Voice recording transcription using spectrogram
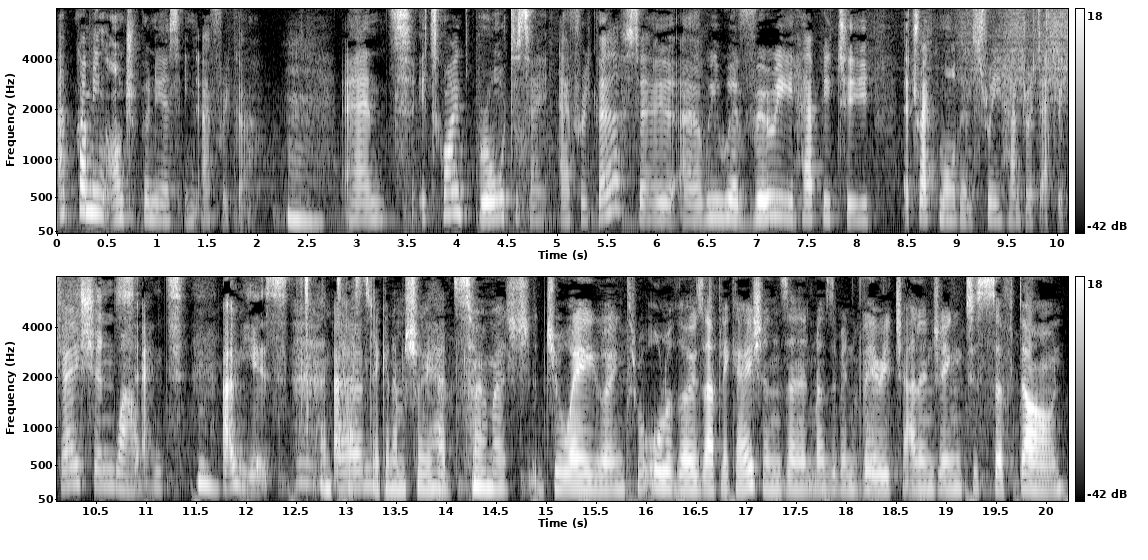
upcoming entrepreneurs in Africa. And it's quite broad to say Africa. So uh, we were very happy to attract more than 300 applications. Wow. And oh yes, Fantastic. and I'm sure you had so much joy going through all of those applications, and it must have been very challenging to sift down.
